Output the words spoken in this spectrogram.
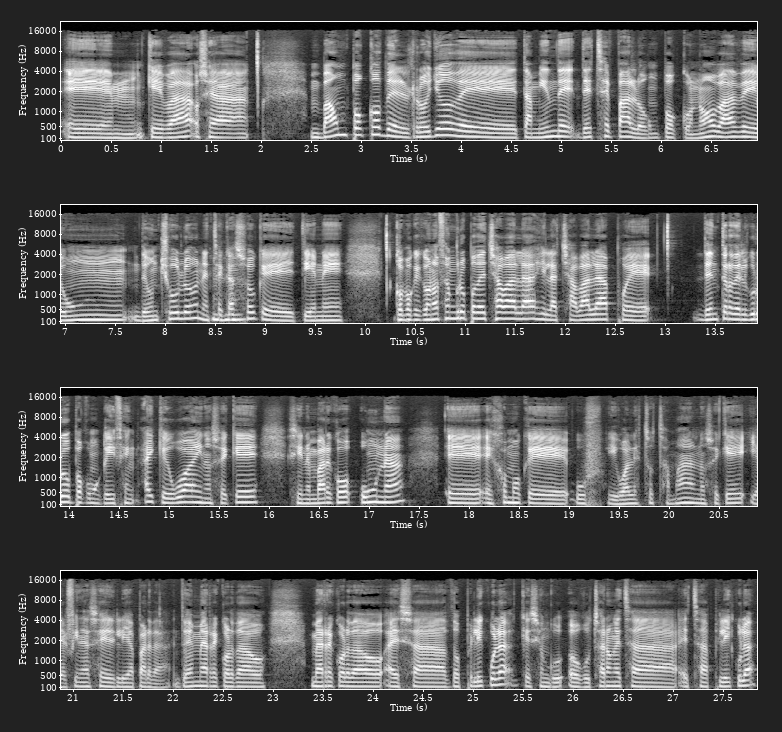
eh, que va, o sea, va un poco del rollo de también de, de este palo, un poco, ¿no? Va de un, de un chulo, en este caso, que tiene, como que conoce a un grupo de chavalas y las chavalas, pues, dentro del grupo como que dicen, ay, qué guay, no sé qué. Sin embargo, una eh, es como que, uff, igual esto está mal, no sé qué, y al final se lía parda. Entonces me ha recordado, me ha recordado a esas dos películas, que si os gu- os gustaron estas estas películas,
